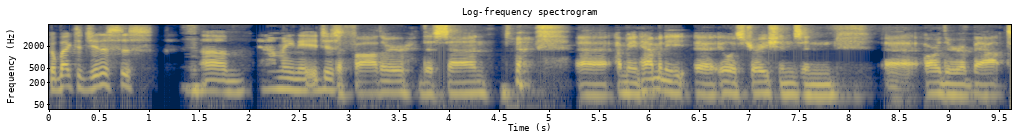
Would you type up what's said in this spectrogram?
go back to Genesis. Um, and I mean, it just the father, the son. uh, I mean, how many uh, illustrations and uh, are there about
